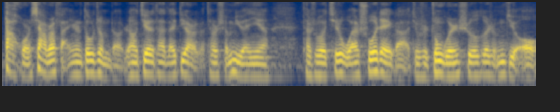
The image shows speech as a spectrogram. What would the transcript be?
大伙儿下边反应都这么着。然后接着他来第二个，他说什么原因啊？他说其实我要说这个啊，就是中国人适合喝什么酒。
